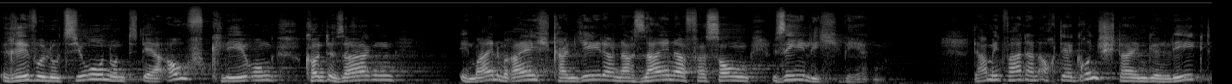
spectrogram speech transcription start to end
Revolution und der Aufklärung, konnte sagen, In meinem Reich kann jeder nach seiner Fasson selig werden. Damit war dann auch der Grundstein gelegt,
